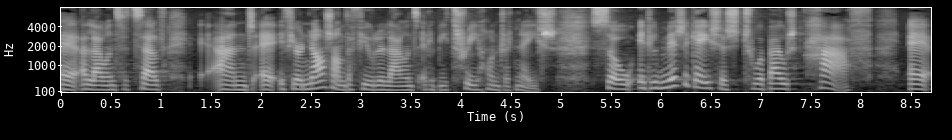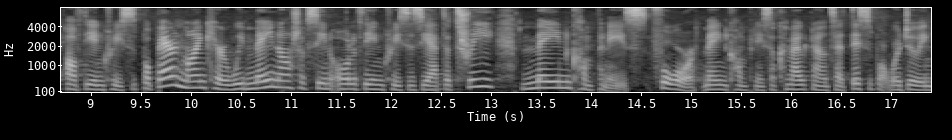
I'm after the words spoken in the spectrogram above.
uh, allowance itself. And uh, if you're not on the fuel allowance, it'll be 308. So it'll mitigate it to about half uh, of the increases. But bear in mind, Ciara, we may not have seen all of the increases yet. The three main companies, four main companies, have come out now and said this is what we're doing.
